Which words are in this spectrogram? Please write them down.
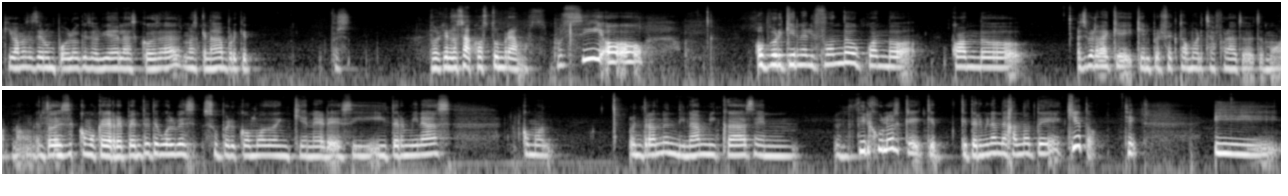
que íbamos a ser un pueblo que se olvida de las cosas, más que nada porque, porque nos acostumbramos. pues sí, o, o- o porque en el fondo cuando, cuando es verdad que, que, el perfecto amor echa fuera todo temor, ¿no? Entonces es como que de repente te vuelves súper cómodo en quién eres y, y, terminas como entrando en dinámicas, en, en círculos que, que, que, terminan dejándote quieto. Sí. Y,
